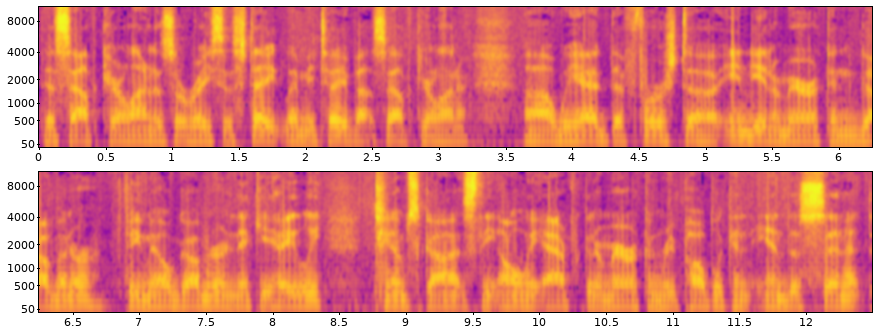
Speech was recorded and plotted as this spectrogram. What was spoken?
that South Carolina is a racist state. Let me tell you about South Carolina. Uh, we had the first uh, Indian American governor, female governor, Nikki Haley. Tim Scott's the only African American Republican in the Senate.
